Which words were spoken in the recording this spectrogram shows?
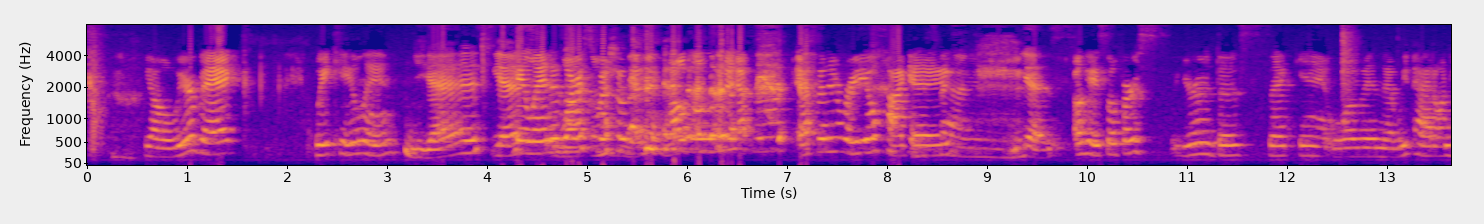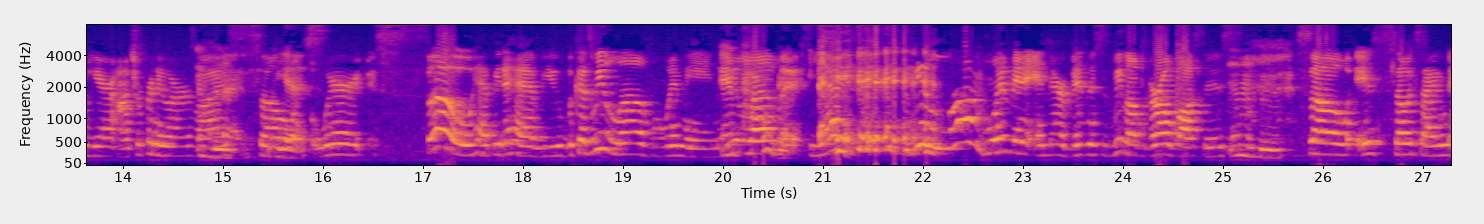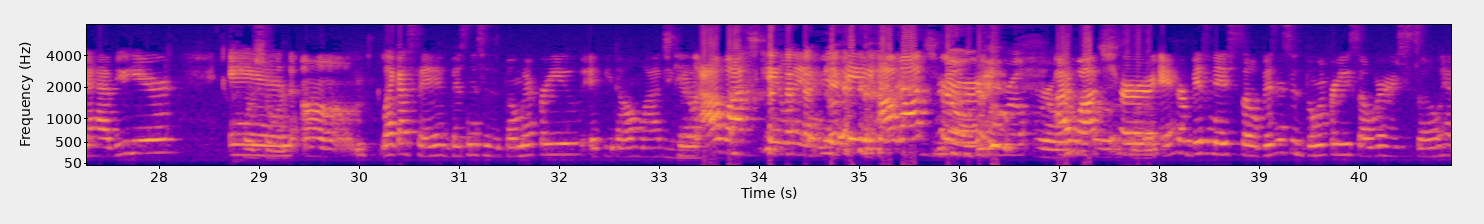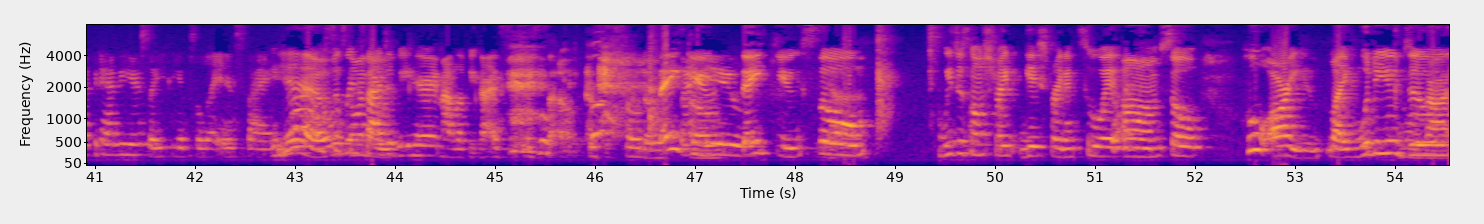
Yo, we're back with Kaelin. Yes, yes. Kaelin is our special guest. Welcome to the FN Radio Podcast. Yes. Okay, so first, you're the second woman that we've had on here, entrepreneur. Mhm. So Yes. we're so happy to have you because we love women. We love it. Yes. we love women and their businesses. We love girl bosses. Mhm. So it's so exciting to have you here. And sure. um, like I said, business is booming for you. If you don't watch Yeah. Kaelin, I watch Kaelin. Yeah. Okay, I watch her. No, for real, for real, I watch real, her real. and her business. So business is booming for you. So we're so happy to have you here. So you can give us a little insight. Yeah, I'm what's super excited on? to be here, and I love you guys. This so, this so dope. Thank Thank you. you. Thank you. So we just gonna straight get straight into it. Um so who are you? Like what do you Oh, do? God.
